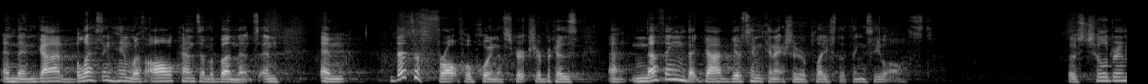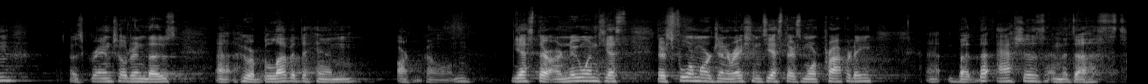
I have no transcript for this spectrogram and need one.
and then God blessing him with all kinds of abundance. And, and that's a fraughtful point of Scripture because uh, nothing that God gives him can actually replace the things he lost. Those children, those grandchildren, those uh, who are beloved to him are gone. Yes, there are new ones. Yes, there's four more generations. Yes, there's more property. Uh, but the ashes and the dust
